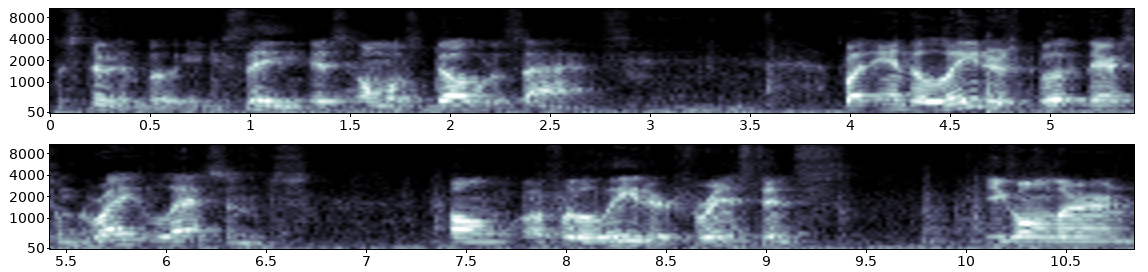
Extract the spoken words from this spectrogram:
the student book. You can see it's almost double the size. But in the leader's book, there's some great lessons on uh, for the leader. For instance, you're going to learn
